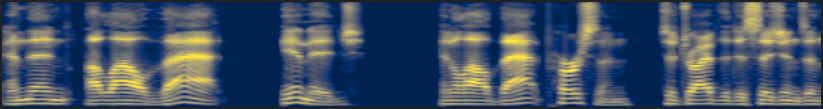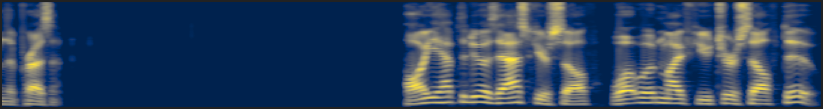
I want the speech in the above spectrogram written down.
And then allow that image and allow that person to drive the decisions in the present. All you have to do is ask yourself, what would my future self do?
